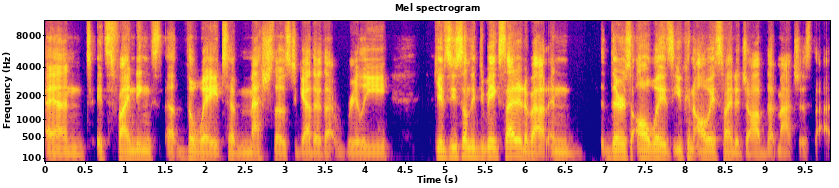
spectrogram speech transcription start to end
and it's finding uh, the way to mesh those together that really gives you something to be excited about and there's always you can always find a job that matches that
